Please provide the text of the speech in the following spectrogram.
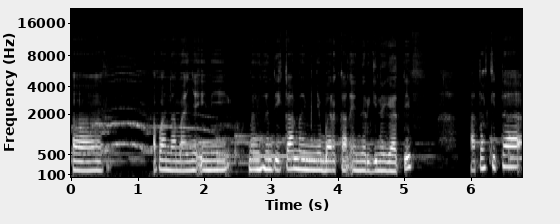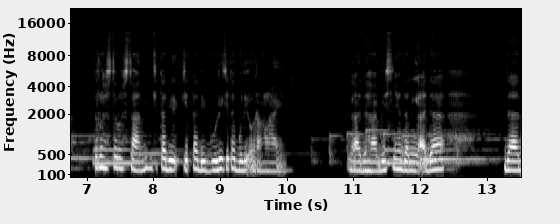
uh, apa namanya ini, menghentikan menyebarkan energi negatif, atau kita terus-terusan kita di, kita dibully kita bully orang lain nggak ada habisnya dan nggak ada dan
